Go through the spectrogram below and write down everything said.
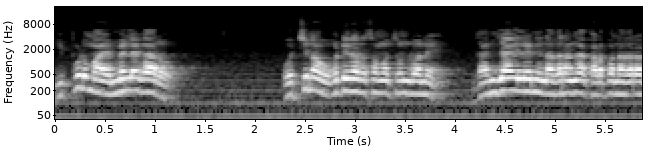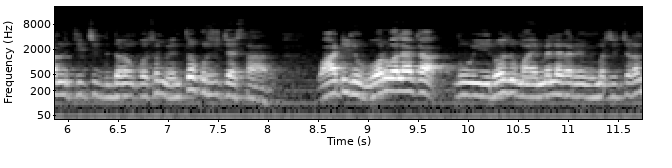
ఇప్పుడు మా ఎమ్మెల్యే గారు వచ్చిన ఒకటిన్నర సంవత్సరంలోనే గంజాయి లేని నగరంగా కడప నగరాన్ని తీర్చిదిద్దడం కోసం ఎంతో కృషి చేస్తున్నారు. వాటిని ఓర్వలేక నువ్వు ఈరోజు మా ఎమ్మెల్యే గారిని విమర్శించడం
